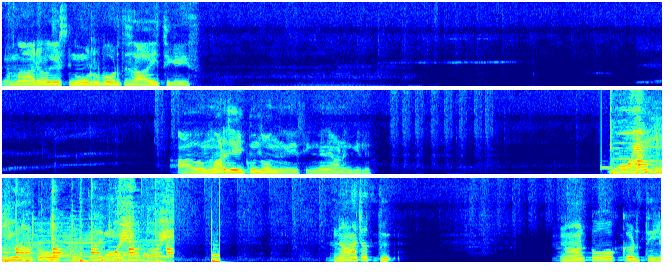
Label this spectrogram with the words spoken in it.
നമ്മ ആരോ ഗെയ്സ് നൂറ് രൂപ കൊടുത്ത് സഹായിച്ചു ഗെയ്സ് അവന്മാർ ജയിക്കും തോന്നുന്നു ഗെയ്സ് ഇങ്ങനെയാണെങ്കിൽ. അയ്യോ ഞാൻ തോക്കെടുത്തില്ല ഞാൻ ചത്ത്. ഞാൻ ടോക്ക് എടുത്തില്ല.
